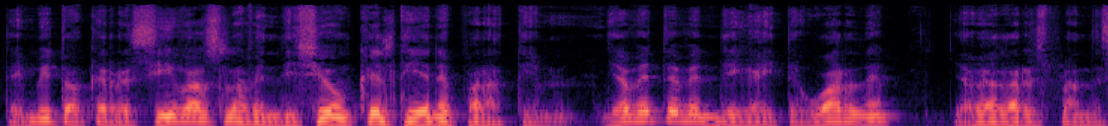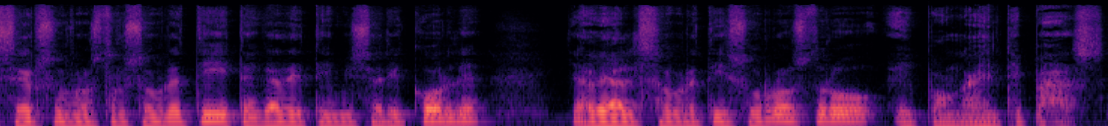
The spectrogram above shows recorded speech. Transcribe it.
te invito a que recibas la bendición que Él tiene para ti. Yahvé te bendiga y te guarde. Yahvé haga resplandecer su rostro sobre ti y tenga de ti misericordia. Yahvé al sobre ti su rostro y ponga en ti paz.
